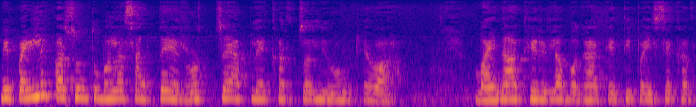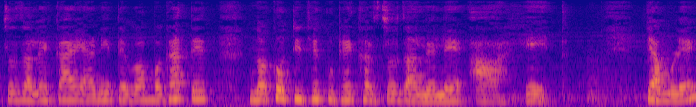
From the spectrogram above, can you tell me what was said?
मी पहिलेपासून तुम्हाला सांगते रोजचे आपले खर्च लिहून ठेवा. महिना अखेरीला बघा किती पैसे खर्च झाले काय आणि तेव्हा बघा ते नको तिथे कुठे खर्च झालेले आहेत. त्यामुळे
